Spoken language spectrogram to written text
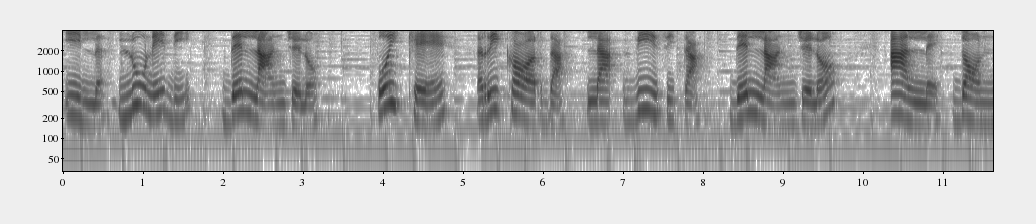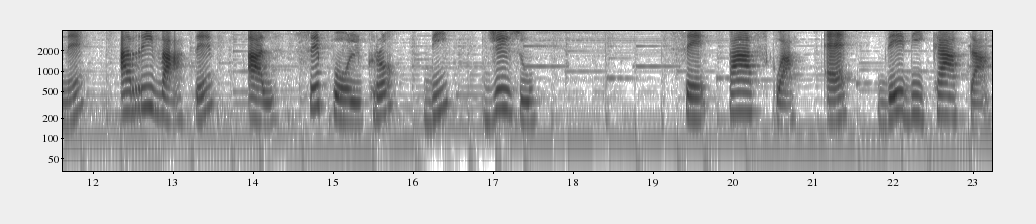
il lunedì dell'angelo, poiché ricorda la visita dell'angelo alle donne arrivate al sepolcro di Gesù. Se Pasqua è dedicata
